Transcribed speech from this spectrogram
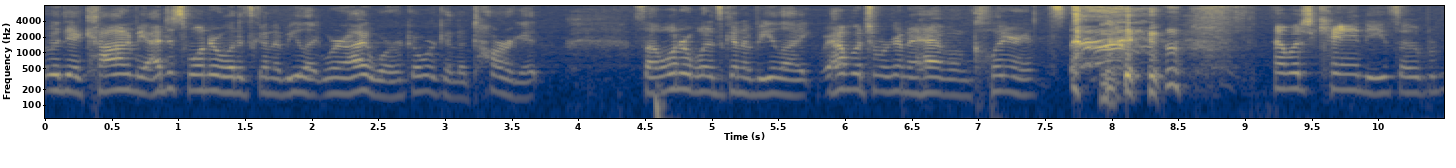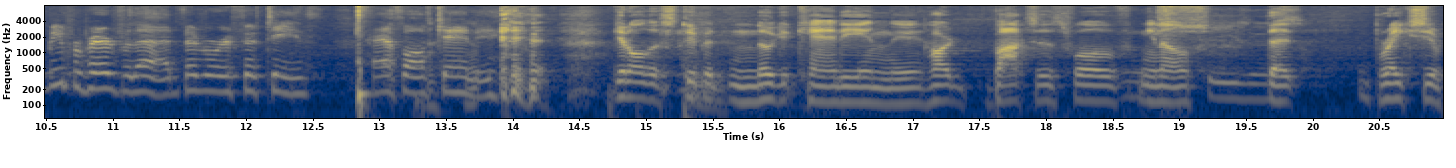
with the economy, I just wonder what it's going to be like where I work. I work at a Target. So I wonder what it's going to be like, how much we're going to have on clearance. how much candy. So be prepared for that. February 15th, half off candy. Get all the stupid nugget candy in the hard boxes full of, you know, Jesus. that breaks your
